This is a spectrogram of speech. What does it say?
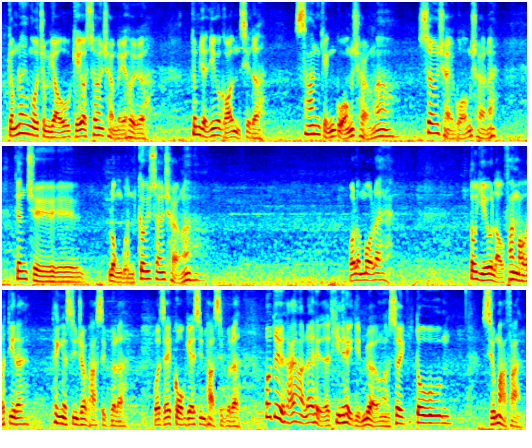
咁呢，我仲有幾個商場未去啊。今日應該趕唔切啊。山景廣場啦。商場嘅廣場咧，跟住龍門居商場啦，我諗我咧都要留翻某一啲咧，听日先再拍摄噶啦，或者过几日先拍摄噶啦。不過都要睇下咧，其实天气点样啊，所以都少麻烦。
